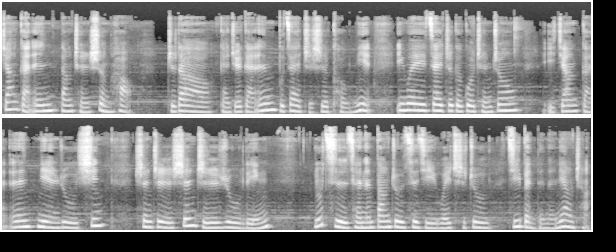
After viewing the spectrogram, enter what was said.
将感恩当成圣号，直到感觉感恩不再只是口念，因为在这个过程中，已将感恩念入心，甚至升职入灵，如此才能帮助自己维持住基本的能量场，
